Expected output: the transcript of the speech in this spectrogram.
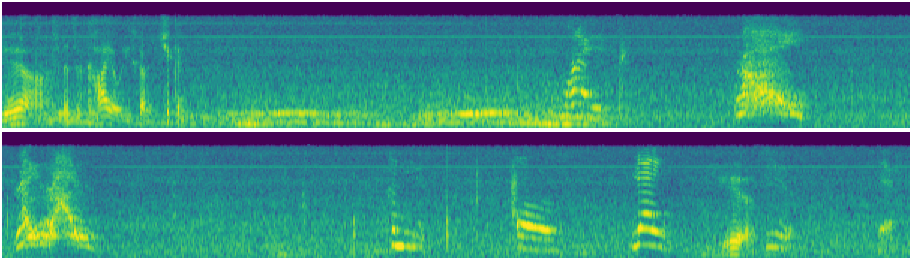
Yeah, that's a coyote. He's got a chicken. Why? Ray! Ray, Ray! Honey. Oh. name? Yeah. Yeah. Yeah.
